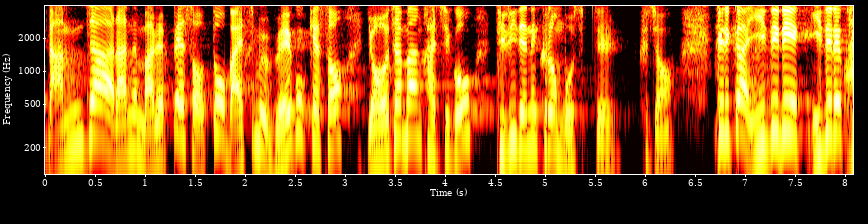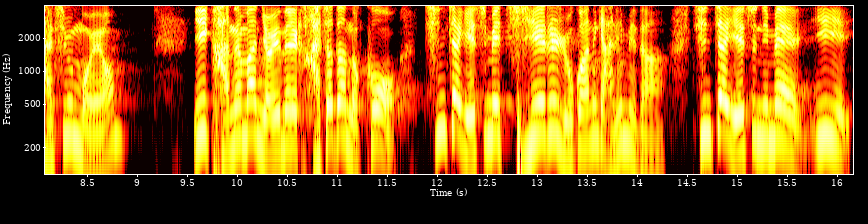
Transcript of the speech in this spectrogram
남자라는 말을 빼서 또 말씀을 왜곡해서 여자만 가지고 들이대는 그런 모습들. 그죠? 그러니까 이들이, 이들의 관심은 뭐예요? 이 가늠한 여인을 가져다 놓고 진짜 예수님의 지혜를 요구하는 게 아닙니다. 진짜 예수님의 이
